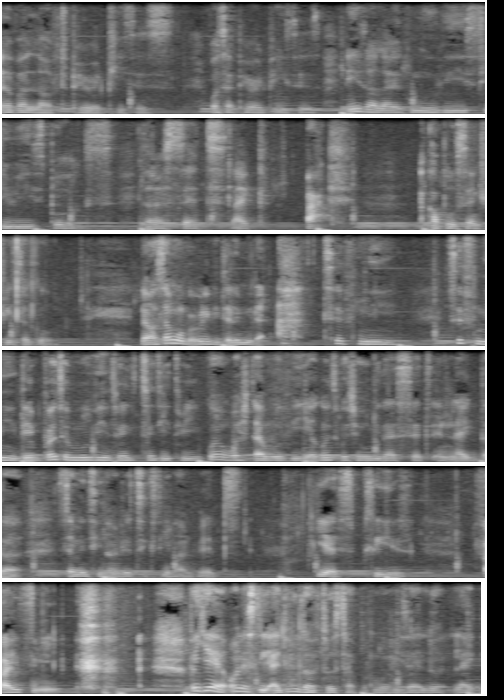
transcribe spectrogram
Forever loved period pieces. What are period pieces? These are like movies, series, books that are set like back a couple of centuries ago. Now, someone will probably be telling me that, ah, Tiffany, Tiffany, they brought a movie in 2023. Go and watch that movie. You're going to watch a movie that's set in like the 1700s, 1600s. Yes, please, fight me. but yeah, honestly, I do love those type of movies. I lo- like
